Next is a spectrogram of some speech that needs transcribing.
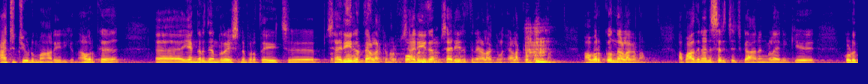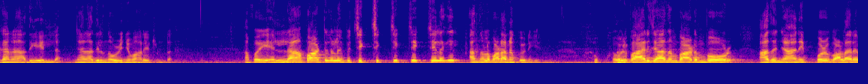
ആറ്റിറ്റ്യൂഡ് മാറിയിരിക്കുന്നു. അവർക്ക് യങ്ങർ ജനറേഷന് പ്രത്യേകിച്ച് ശരീരത്തെ ഇളക്കണം. ശരീരം ശരീരത്തിന് ഇളക്കണം ഇളക്കം വേണം. അവർക്കൊന്ന് ഇളകണം. അപ്പോൾ അതിനനുസരിച്ച് ഗാനങ്ങൾ എനിക്ക് കൊടുക്കാൻ അധികം ഇല്ല. ഞാൻ അതിൽ നിന്ന് ഒഴിഞ്ഞു മാറിയിട്ടുണ്ട്. അപ്പോൾ എല്ലാ പാട്ടുകളും ഇപ്പോൾ ചിക് ചിക് ചിക് ചിക് ചിലകിൽ എന്നുള്ള പാടാനൊക്കെ എനിക്ക്. ഒരു പാരിജാതം പാടുമ്പോൾ അത് ഞാൻ ഇപ്പോൾ വളരെ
